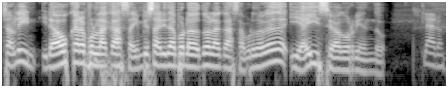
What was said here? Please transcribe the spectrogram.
Charlene, y la va a buscar por la casa y empieza a gritar por la- toda la casa, por toda la casa y ahí se va corriendo. Claro.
